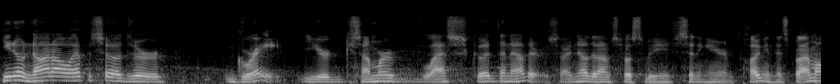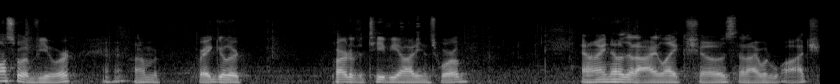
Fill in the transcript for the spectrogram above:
you know not all episodes are great. You're some are less good than others. I know that I'm supposed to be sitting here and plugging this, but I'm also a viewer. I'm a regular part of the TV audience world, and I know that I like shows that I would watch,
